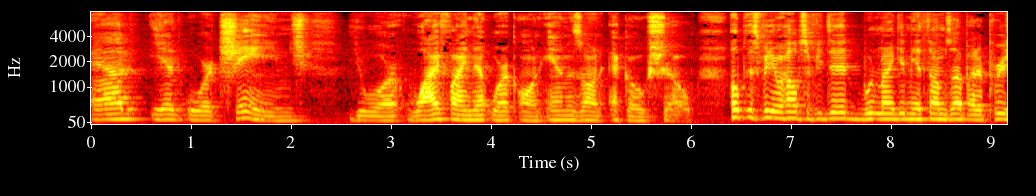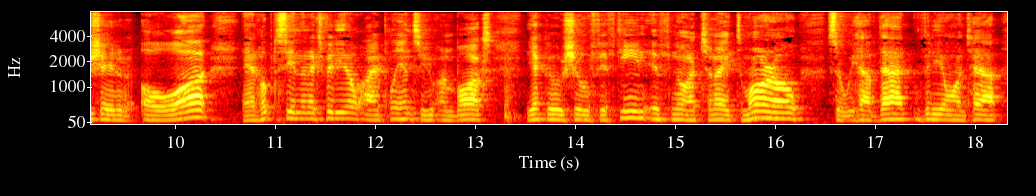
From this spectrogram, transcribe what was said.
add and or change your Wi-Fi network on Amazon Echo Show. Hope this video helps. If you did, wouldn't mind giving me a thumbs up. I'd appreciate it a lot. And hope to see you in the next video. I plan to unbox the Echo Show 15, if not tonight, tomorrow. So we have that video on tap,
